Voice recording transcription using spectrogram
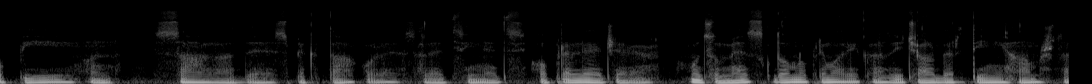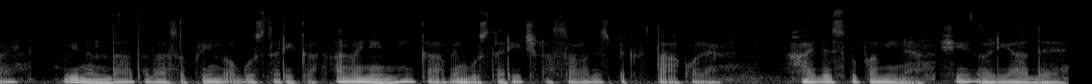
copiii în sala de spectacole să le țineți o prelegere. Mulțumesc, domnul primărică, zice Albertini Hamstein. Vin îndată, dar să prind o gustărică. A nu nimic, avem gustărici la sala de spectacole. Haideți după mine. Și îl ia de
